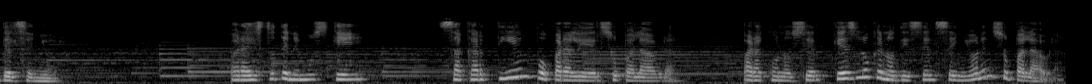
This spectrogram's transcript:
del Señor. Para esto tenemos que sacar tiempo para leer su palabra, para conocer qué es lo que nos dice el Señor en su palabra.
